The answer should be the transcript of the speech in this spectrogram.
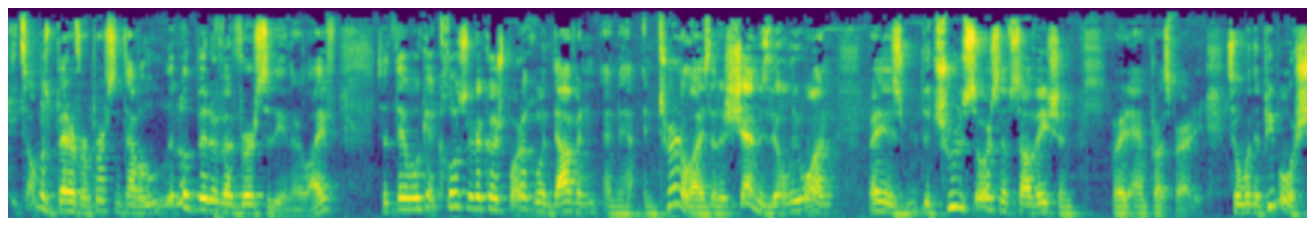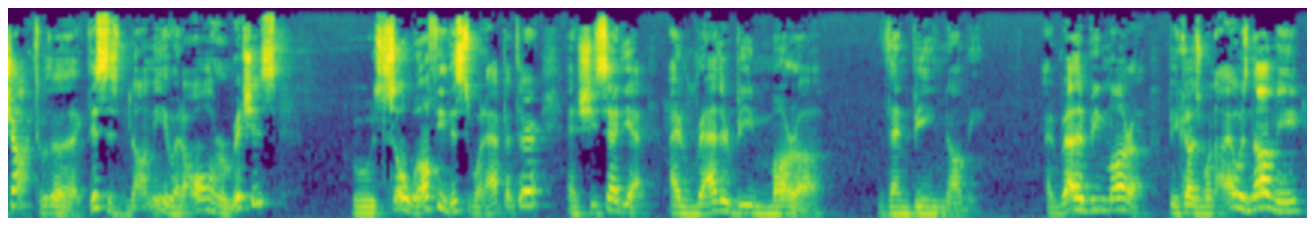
it's almost better for a person to have a little bit of adversity in their life so that they will get closer to Kosh Baruch Hu and daven and internalize that Hashem is the only one, right, is the true source of salvation, right, and prosperity. So when the people were shocked, were like, "This is Nami who had all her riches." Who was so wealthy? This is what happened to her, and she said, "Yeah, I'd rather be Mara than being Nami. I'd rather be Mara because when I was Nami,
